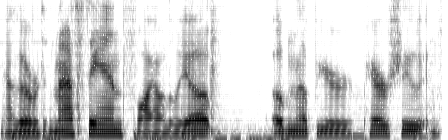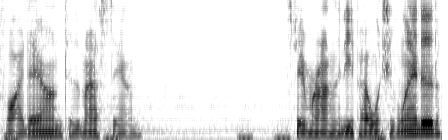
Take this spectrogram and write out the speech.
Now go over to the mast stand, fly all the way up, open up your parachute, and fly down to the mast stand. Spam around the D-pad once you've landed,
